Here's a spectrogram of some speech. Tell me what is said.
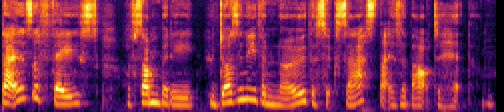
That is the face of somebody who doesn't even know the success that is about to hit them.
